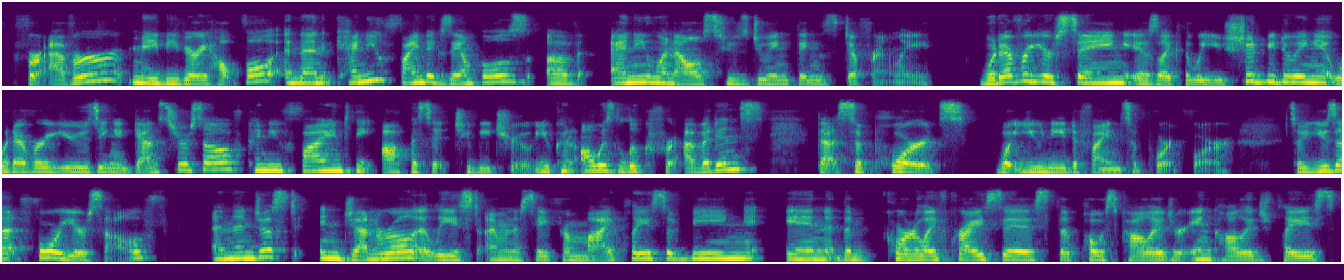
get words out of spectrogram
forever may be very helpful. And then can you find examples of anyone else who's doing things differently? whatever you're saying is like the way you should be doing it, whatever you're using against yourself, can you find the opposite to be true? You can always look for evidence that supports what you need to find support for. So use that for yourself. And then, just in general, at least I'm going to say from my place of being in the quarter life crisis, the post college or in college place,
